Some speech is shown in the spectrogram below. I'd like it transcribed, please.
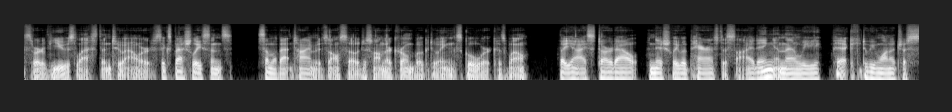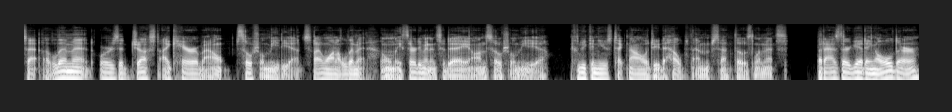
sort of use less than two hours, especially since some of that time is also just on their Chromebook doing schoolwork as well. But yeah, I start out initially with parents deciding, and then we pick do we want to just set a limit, or is it just I care about social media? So I want to limit only 30 minutes a day on social media because we can use technology to help them set those limits. But as they're getting older,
